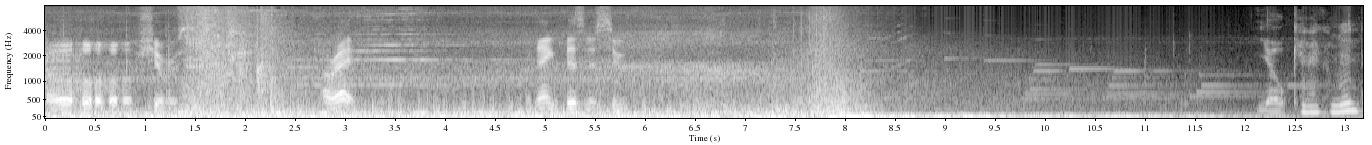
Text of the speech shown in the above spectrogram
Oh, shivers. Alright. A dang business suit. Yo. Can I come in?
